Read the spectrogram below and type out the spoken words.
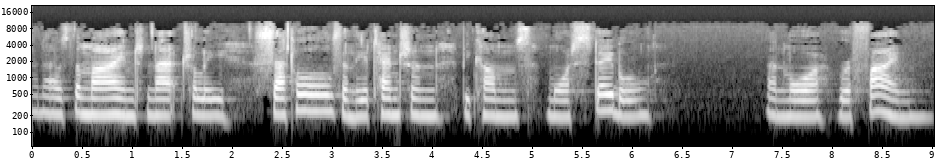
And as the mind naturally settles and the attention becomes more stable and more refined,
